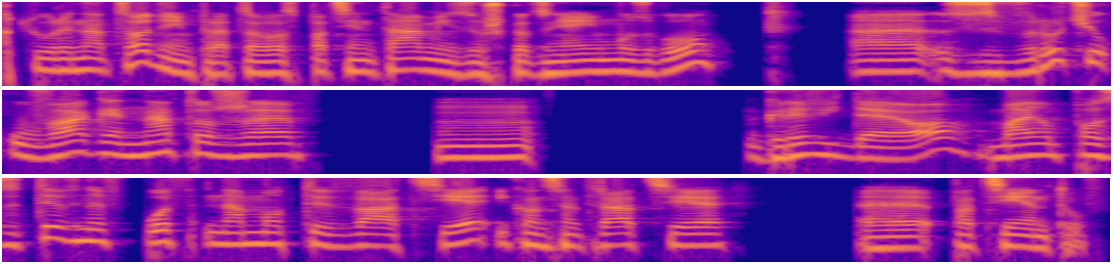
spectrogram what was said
który na co dzień pracował z pacjentami z uszkodzeniami mózgu, zwrócił uwagę na to, że mm, gry wideo mają pozytywny wpływ na motywację i koncentrację e, pacjentów.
